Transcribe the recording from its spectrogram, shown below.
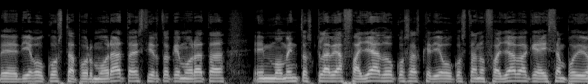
eh, Diego Costa por Morata. Es cierto que Morata en momentos clave ha fallado, cosas que Diego Costa no fallaba, que ahí se han podido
